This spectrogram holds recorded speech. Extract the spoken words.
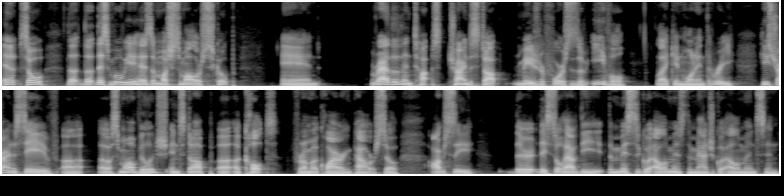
and so the, the this movie has a much smaller scope, and rather than to trying to stop major forces of evil like in one and three, he's trying to save uh, a small village and stop uh, a cult from acquiring power. So obviously, they they still have the the mystical elements, the magical elements, and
